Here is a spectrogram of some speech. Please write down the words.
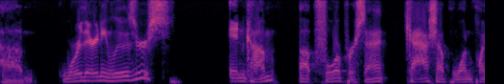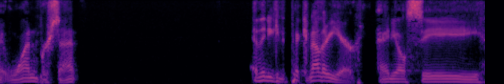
Um, were there any losers? Income up 4%, cash up 1.1%. And then you can pick another year and you'll see,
